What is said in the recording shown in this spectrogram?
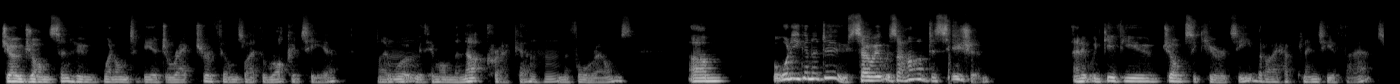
Joe Johnston, who went on to be a director of films like The Rocketeer. I mm. worked with him on The Nutcracker mm-hmm. in the Four Realms. Um, but what are you going to do? So it was a hard decision, and it would give you job security, but I have plenty of that.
